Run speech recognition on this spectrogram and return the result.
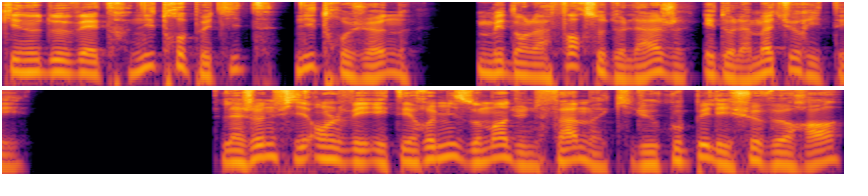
qui ne devait être ni trop petite ni trop jeune, mais dans la force de l'âge et de la maturité. La jeune fille enlevée était remise aux mains d'une femme qui lui coupait les cheveux ras,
